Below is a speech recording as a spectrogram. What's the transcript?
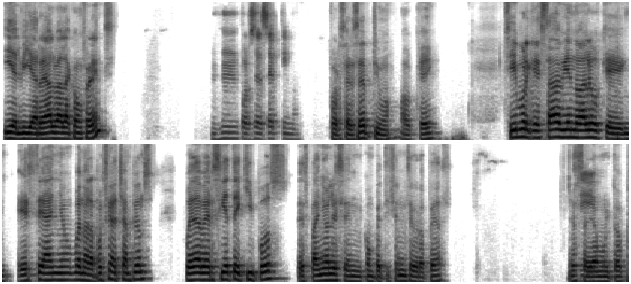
y el Villarreal va a la Conference. por ser séptimo. Por ser séptimo, ok. Sí, porque estaba viendo algo que este año, bueno, la próxima Champions puede haber siete equipos españoles en competiciones europeas. Eso estaría muy top.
